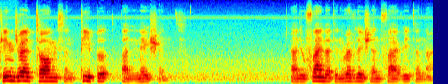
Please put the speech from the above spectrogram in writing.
kindred, tongues, and people and nations. And you find that in Revelation 5, 8, and 9.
